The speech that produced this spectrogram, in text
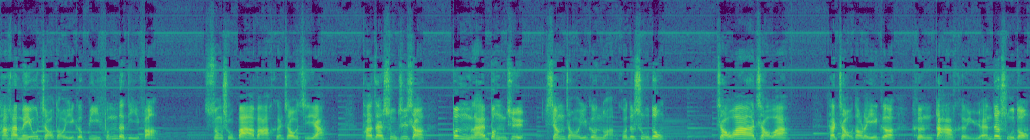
他还没有找到一个避风的地方，松鼠爸爸很着急呀。他在树枝上蹦来蹦去，想找一个暖和的树洞。找啊找啊，他找到了一个很大很圆的树洞。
